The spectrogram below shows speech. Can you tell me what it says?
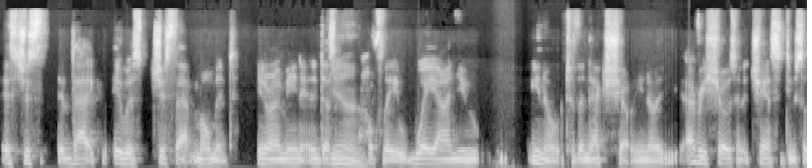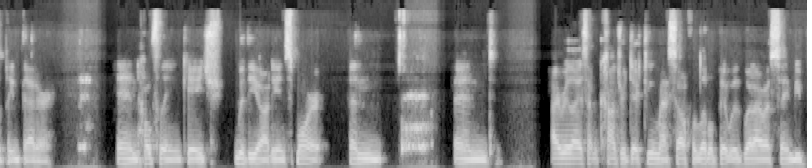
it's just that it was just that moment, you know what I mean? And it doesn't Yeah. hopefully weigh on you, you know, to the next show, you know, every show is a chance to do something better and hopefully engage with the audience more. And, and I realize I'm contradicting myself a little bit with what I was saying be-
